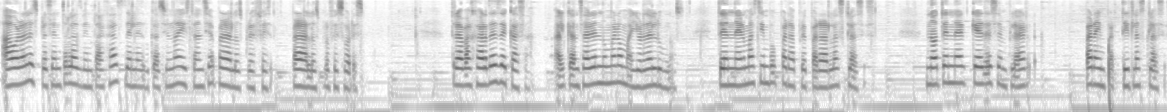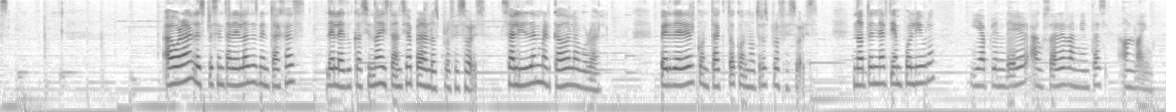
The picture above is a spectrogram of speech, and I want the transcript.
Ahora les presento las ventajas de la educación a distancia para los, para los profesores. Trabajar desde casa, alcanzar el número mayor de alumnos, tener más tiempo para preparar las clases, no tener que desemplear para impartir las clases. Ahora les presentaré las desventajas de la educación a distancia para los profesores. Salir del mercado laboral perder el contacto con otros profesores, no tener tiempo libre y aprender a usar herramientas online.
